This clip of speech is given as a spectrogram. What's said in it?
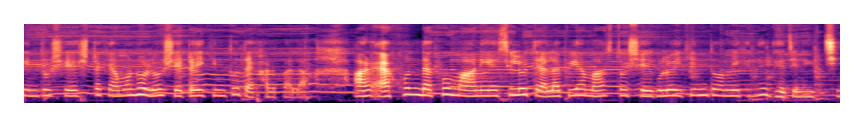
কিন্তু শেষটা কেমন হলো সেটাই কিন্তু দেখার পালা। আর এখন দেখো, মা নিয়েছিল তেলাপিয়া মাছ, তো সেগুলোই কিন্তু আমি এখানে ভেজে নিচ্ছি।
